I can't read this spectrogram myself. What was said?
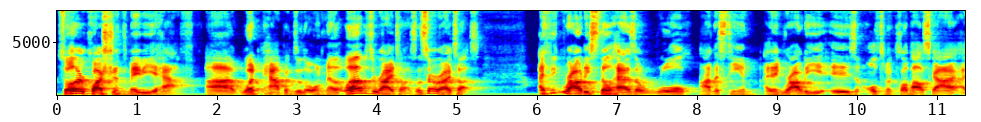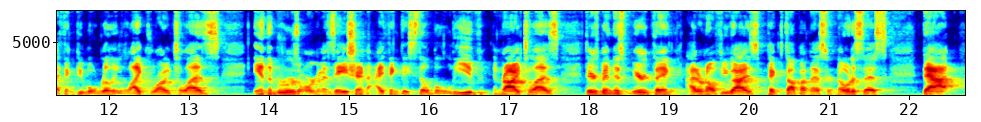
So other questions maybe you have. Uh, what happens with Owen Miller? What happens to Rowdy Tellez? Let's start with Rowdy Tellez. I think Rowdy still has a role on this team. I think Rowdy is an ultimate clubhouse guy. I think people really like Rowdy Tellez in the Brewers organization. I think they still believe in Rowdy Tellez. There's been this weird thing. I don't know if you guys picked up on this or noticed this that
